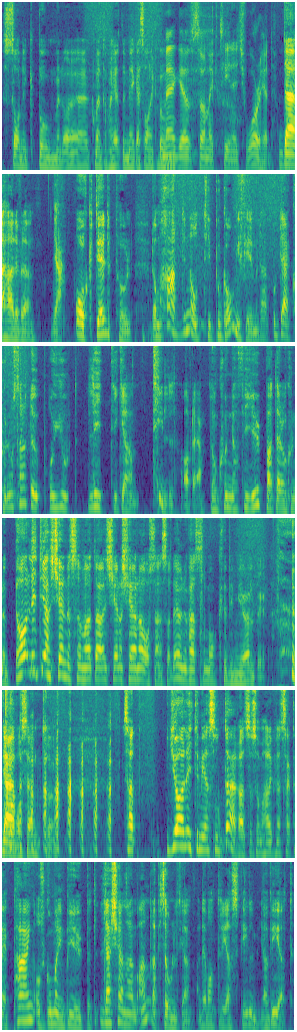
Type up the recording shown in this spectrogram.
Sonic Boom, eller jag kommer inte ihåg vad heter, Megasonic Boom. Megasonic Teenage Warhead. Där hade vi den. Ja. Och Deadpool. De hade någonting på gång i filmen där, och där kunde de stannat upp och gjort lite grann till av det. De kunde ha fördjupat det, de kunde, ja lite grann kändes som att äh, tjäna tjäna och sen så det är ungefär som att åka förbi Mjölby. Där var centrum. Så att gör lite mer sånt där alltså som hade kunnat sagt det pang och så går man in på djupet, lär känna de andra personerna lite grann. Det var inte deras film, jag vet.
